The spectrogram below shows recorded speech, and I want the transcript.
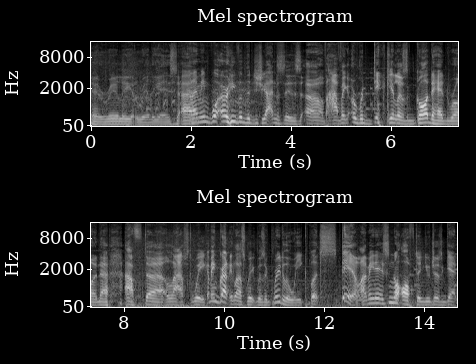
it really, really is. And I um, mean, what are even the chances of having a ridiculous Godhead run after last week? I mean, granted, last week was a great of the week, but still, I mean, it's not often you just get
